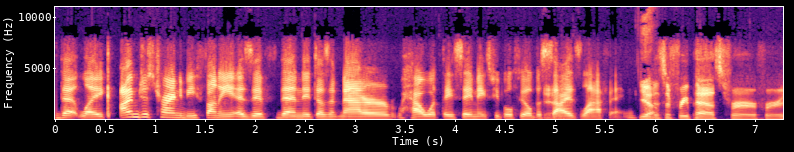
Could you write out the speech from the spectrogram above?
that like I'm just trying to be funny, as if then it doesn't matter how what they say makes people feel besides yeah. laughing. Yeah, it's a free pass for for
